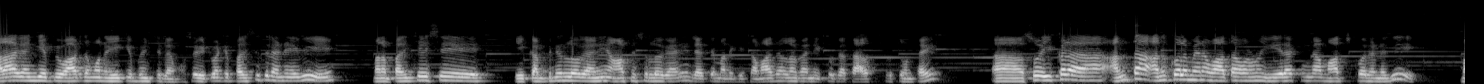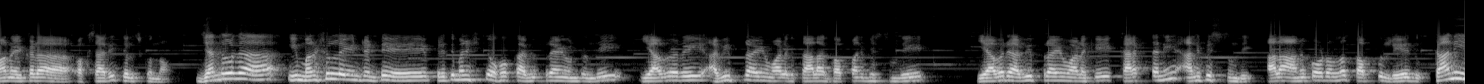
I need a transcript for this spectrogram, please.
అలాగని చెప్పి వాటితో మనం ఏకీపించలేము సో ఇటువంటి పరిస్థితులు అనేవి మనం పనిచేసే ఈ కంపెనీల్లో కానీ ఆఫీసుల్లో కానీ లేకపోతే మనకి సమాజంలో కానీ ఎక్కువగా తారసపడుతూ ఉంటాయి. సో ఇక్కడ అంత అనుకూలమైన వాతావరణం ఏ రకంగా మార్చుకోవాలనేది మనం ఇక్కడ ఒకసారి తెలుసుకుందాం. జనరల్గా ఈ మనుషుల్లో ఏంటంటే ప్రతి మనిషికి ఒక్కొక్క అభిప్రాయం ఉంటుంది. ఎవరి అభిప్రాయం వాళ్ళకి చాలా గొప్ప అనిపిస్తుంది. ఎవరి అభిప్రాయం వాళ్ళకి కరెక్ట్ అని అనిపిస్తుంది. అలా అనుకోవడంలో తప్పు లేదు. కానీ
